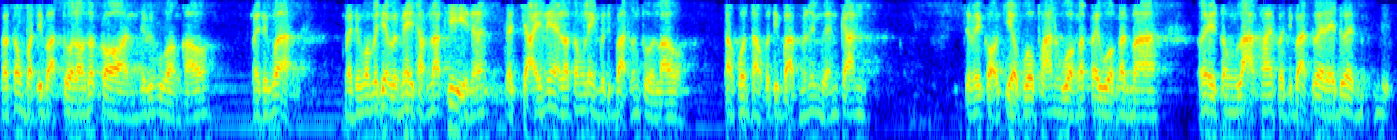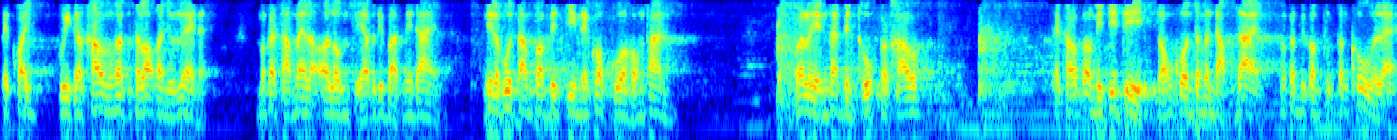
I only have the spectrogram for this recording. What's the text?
เราต้องปฏิบัติตัวเราซะก่อนอย่าไปห่วงเขาหมายถึงว่าหมายถึงว่าไม่ใช่ว่าไม่ให้ทำหน้าที่นะแต่ใจเนี่ยเราต้องเร่งปฏิบัติของตัวเราต่างคนต่างปฏิบัติมันไม่เหมือนกัน จะไปเกาะเกี่ยวพัวพันห่วงกันไปห่วงกันมาเอ้ยต้องลากให้ปฏิบัติด้วยอะไรด้วย ไปคอยคุยกับเขามันก็ทะเลาะกันอยู่เรื่อยเนี่ยมันก็ทำให้เราอารมณ์เสียปฏิบัติไม่ได้ นี่เราพูดตามความเป็นจริงในครอบครัวของท่าน ว่าเราเห็นท่านเป็นทุกข์กับเขาแต่เขาก็มีทิฏฐิสองคนถ้ามันดับได้ มันก็มีความสุขทั้งคู่แหละ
